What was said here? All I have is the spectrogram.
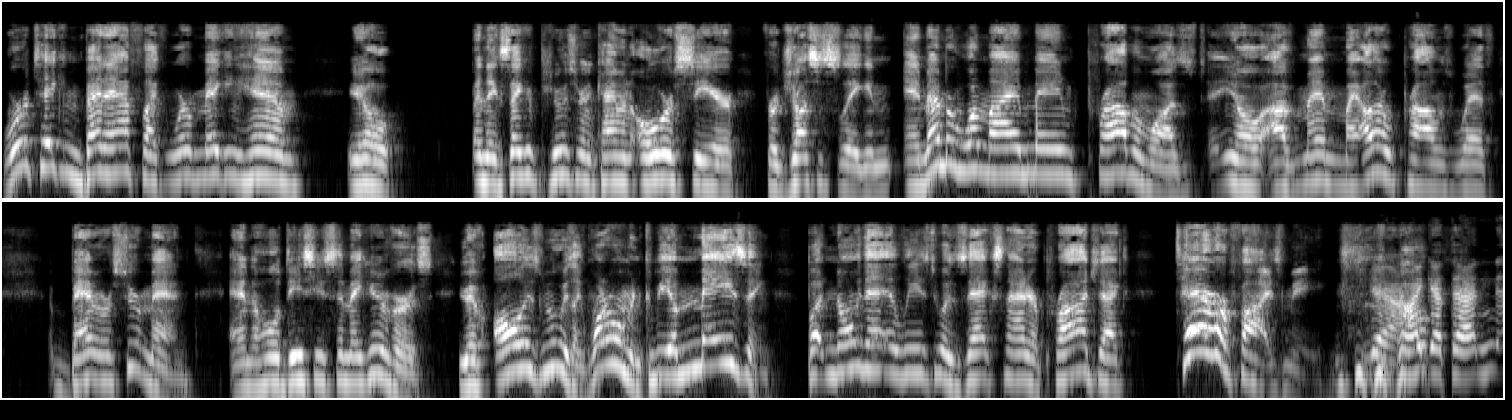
we're taking Ben Affleck, we're making him, you know, an executive producer and kind of an overseer for Justice League." And and remember what my main problem was. You know, my my other problems with Batman or Superman and the whole DC Cinematic Universe. You have all these movies like Wonder Woman could be amazing, but knowing that it leads to a Zack Snyder project terrifies me. Yeah, know? I get that. And uh,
